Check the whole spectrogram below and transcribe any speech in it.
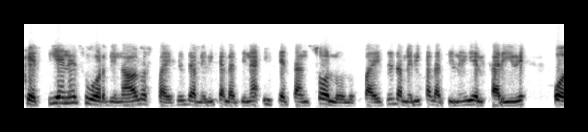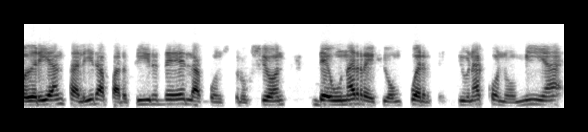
que tiene subordinado los países de América Latina y que tan solo los países de América Latina y el Caribe podrían salir a partir de la construcción de una región fuerte, de una economía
